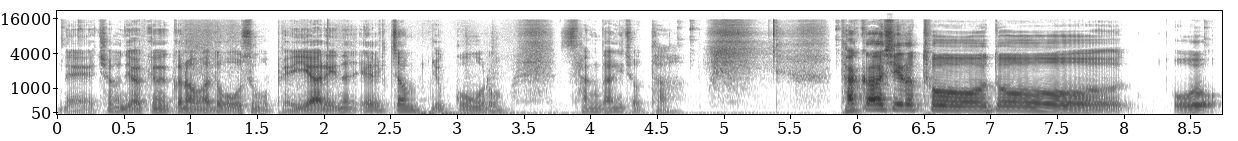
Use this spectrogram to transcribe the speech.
네, 최근 10경기 끊어가도 5승 5패. ERA는 1.60으로 상당히 좋다. 다카시로토도 오,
